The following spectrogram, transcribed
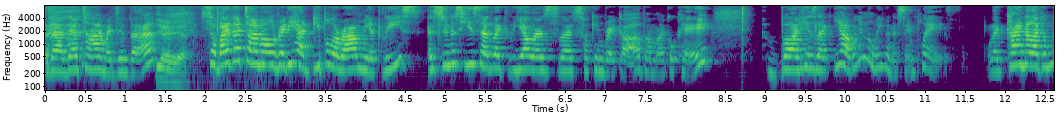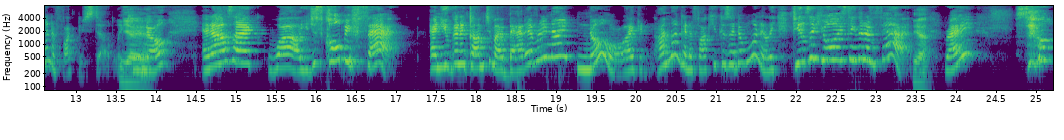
That that time I did that. yeah yeah So by that time I already had people around me at least. As soon as he said like yeah let's let's fucking break up, I'm like okay. But he's like yeah we're gonna live in the same place. Like kind of like I'm gonna fuck you still, like Yeah, you yeah. know. And I was like wow you just called me fat. And you're gonna come to my bed every night? No, like I'm not gonna fuck you because I don't want to. Like feels like you always think that I'm fat yeah right? So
